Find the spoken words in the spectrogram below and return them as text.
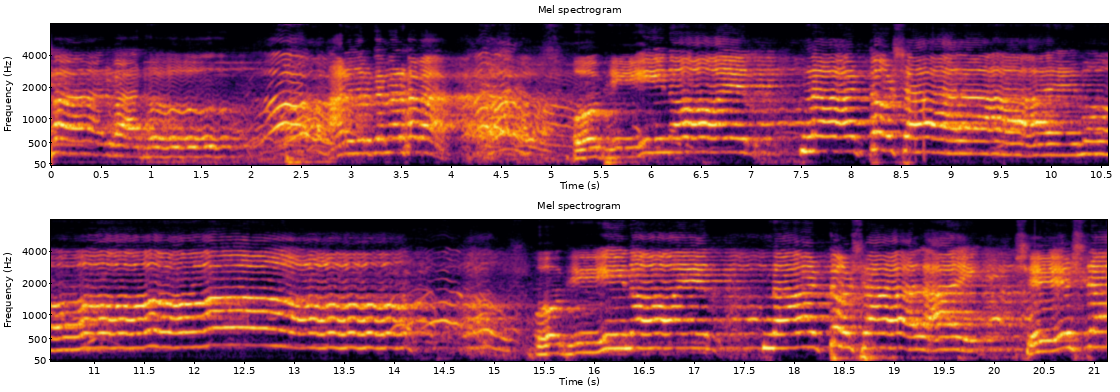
ঘর বাঁধো। আরও যেরকম মারহাবা অভিনয়ের নাট্যশালায় অভিনয়ের নাট্যশালায় শেষটা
